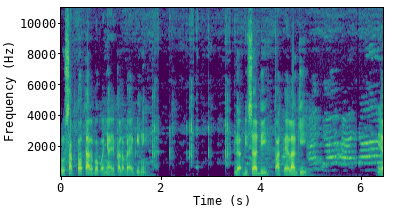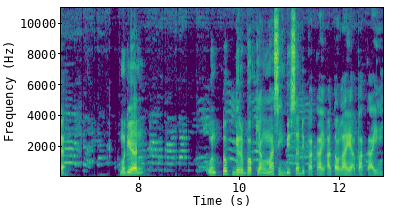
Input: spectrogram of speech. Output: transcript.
Rusak total pokoknya ya kalau kayak gini. Nggak bisa dipakai lagi. Ya. Kemudian untuk gearbox yang masih bisa dipakai atau layak pakai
